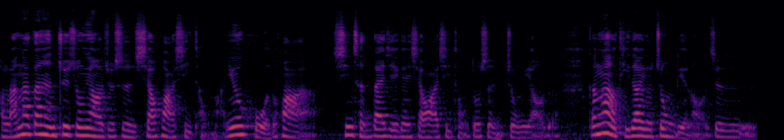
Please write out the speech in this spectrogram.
好了，那当然最重要就是消化系统嘛，因为火的话，新陈代谢跟消化系统都是很重要的。刚刚有提到一个重点哦，就是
